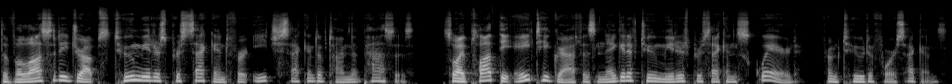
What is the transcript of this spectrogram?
The velocity drops 2 meters per second for each second of time that passes. So I plot the AT graph as negative 2 meters per second squared from 2 to 4 seconds.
